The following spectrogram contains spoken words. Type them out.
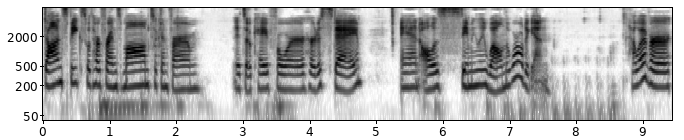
Dawn speaks with her friend's mom to confirm it's okay for her to stay, and all is seemingly well in the world again. However,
